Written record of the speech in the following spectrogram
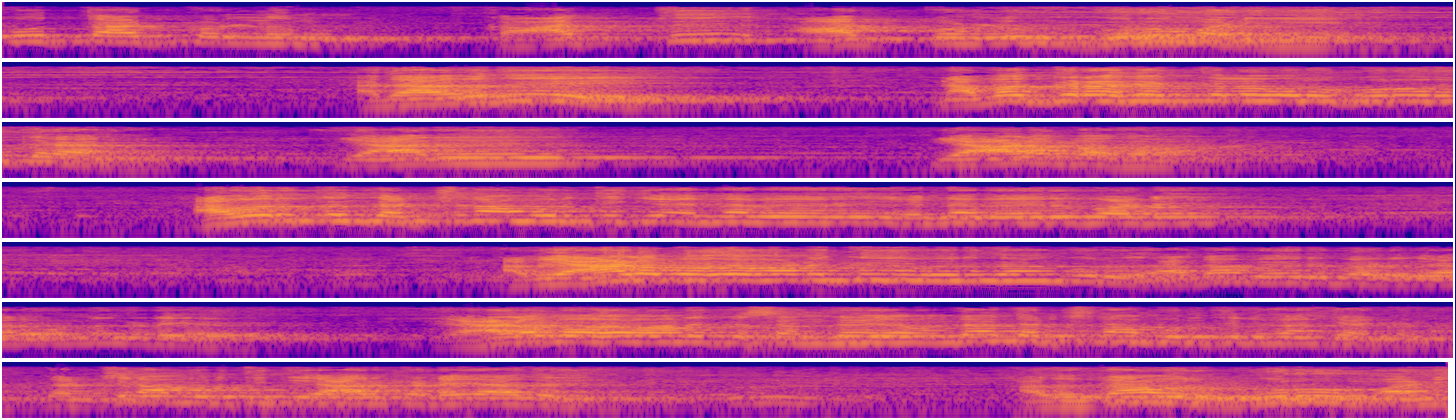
கூத்தாட்கொள்ளும் காத்து ஆட்கொள்ளும் குருமணியே அதாவது நவக்கிரகத்துல ஒரு குரு இருக்கிறார். யாரு? யாழ பகவான் அவருக்கும் தட்சிணாமூர்த்திக்கும் என்ன வேறு என்ன வேறுபாடு? வியாழ பகவானுக்கு இவர் தான் குரு அதான் வேறுபாடு வேற ஒன்றும் கிடையாது. வியாழ பகவானுக்கு சந்தேகம் வந்தால் தட்சிணாமூர்த்தியில் தான் கேட்கணும். தட்சிணாமூர்த்திக்கு யார் கிடையாது? அதுதான் ஒரு குரு மணி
